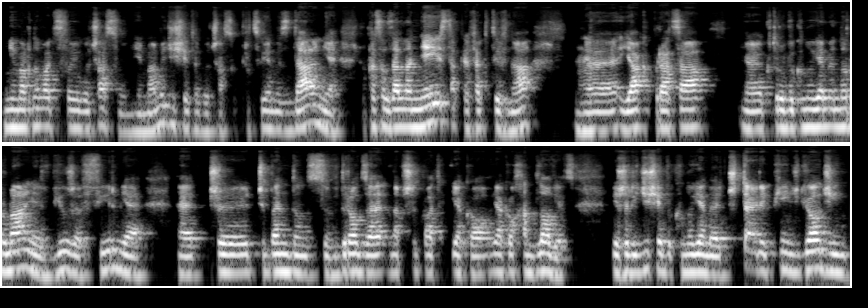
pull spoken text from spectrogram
nie marnować swojego czasu. Nie mamy dzisiaj tego czasu, pracujemy zdalnie. Praca zdalna nie jest tak efektywna jak praca E, którą wykonujemy normalnie w biurze, w firmie, e, czy, czy będąc w drodze na przykład jako, jako handlowiec. Jeżeli dzisiaj wykonujemy 4-5 godzin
